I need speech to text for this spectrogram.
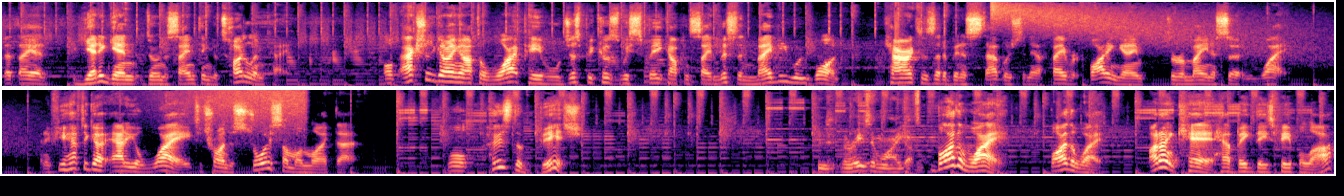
that they are yet again doing the same thing to Total MK. Of actually going after white people just because we speak up and say, listen, maybe we want characters that have been established in our favorite fighting game to remain a certain way. And if you have to go out of your way to try and destroy someone like that, well, who's the bitch? The reason why he got By the way, by the way, I don't care how big these people are.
